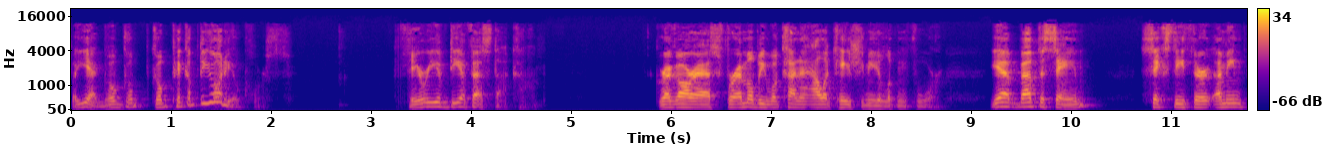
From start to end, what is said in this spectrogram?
But yeah, go go go pick up the audio course. Theoryofdfs.com. Greg R asks for MLB, what kind of allocation are you looking for? Yeah, about the same. 60 30. I mean,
